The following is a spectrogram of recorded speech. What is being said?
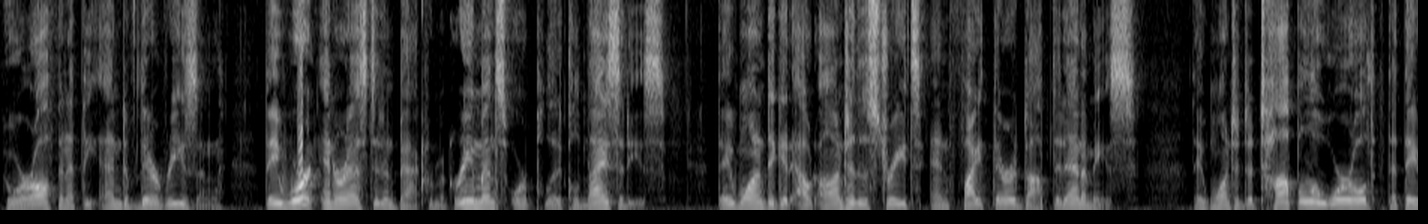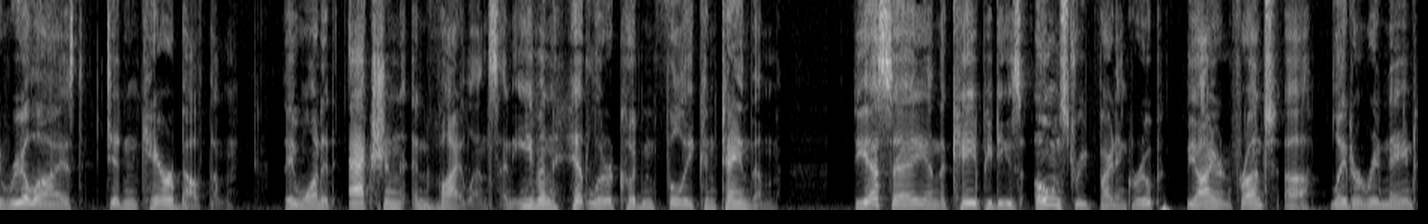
who were often at the end of their reason. They weren't interested in backroom agreements or political niceties. They wanted to get out onto the streets and fight their adopted enemies. They wanted to topple a world that they realized didn't care about them. They wanted action and violence, and even Hitler couldn't fully contain them. The SA and the KPD's own street fighting group, the Iron Front, uh, later renamed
